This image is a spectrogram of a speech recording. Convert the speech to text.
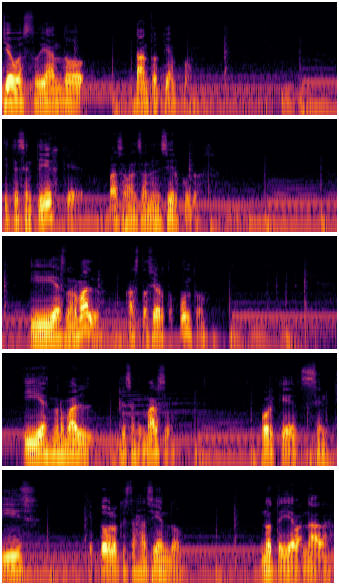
llevo estudiando tanto tiempo y te sentís que vas avanzando en círculos. Y es normal, hasta cierto punto. Y es normal desanimarse, porque sentís que todo lo que estás haciendo no te lleva a nada.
